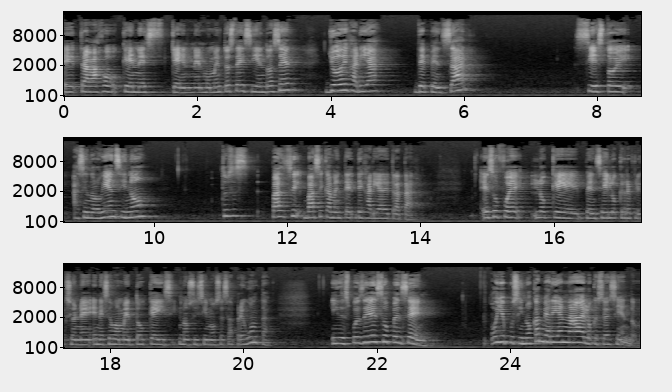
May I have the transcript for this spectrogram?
eh, trabajo que en, es, que en el momento esté decidiendo hacer, yo dejaría de pensar si estoy haciéndolo bien, si no. Entonces, básicamente dejaría de tratar. Eso fue lo que pensé y lo que reflexioné en ese momento que nos hicimos esa pregunta. Y después de eso pensé, oye, pues si no cambiaría nada de lo que estoy haciendo,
